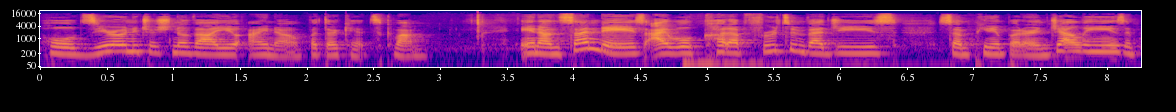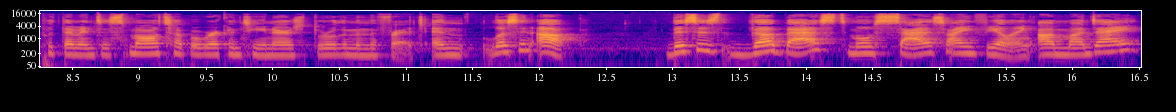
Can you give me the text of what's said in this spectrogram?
hold zero nutritional value. I know, but they're kids. Come on. And on Sundays, I will cut up fruits and veggies, some peanut butter and jellies and put them into small Tupperware containers, throw them in the fridge. And listen up. This is the best, most satisfying feeling. On Monday,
